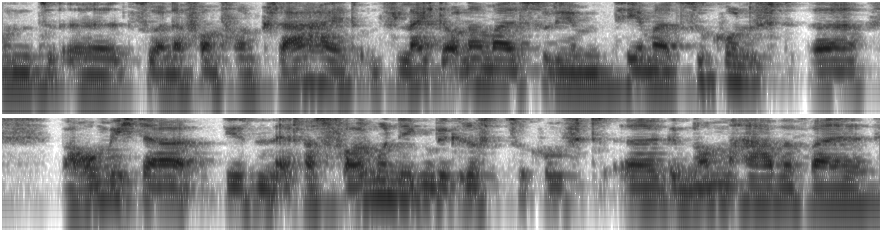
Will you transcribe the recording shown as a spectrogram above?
und äh, zu einer Form von Klarheit und vielleicht auch nochmal zu dem Thema Zukunft, äh, warum ich da diesen etwas vollmundigen Begriff Zukunft äh, genommen habe, weil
